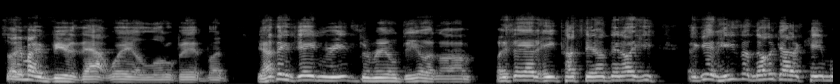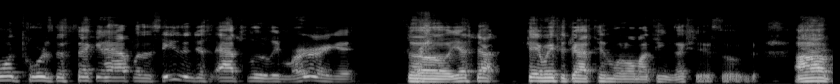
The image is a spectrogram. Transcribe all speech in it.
So they might veer that way a little bit. But yeah, I think Jayden Reed's the real deal. And um like I say, had eight touchdowns. Then like he again, he's another guy that came on towards the second half of the season, just absolutely murdering it. So yes, yeah, can't wait to draft him on all my teams next year. So um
